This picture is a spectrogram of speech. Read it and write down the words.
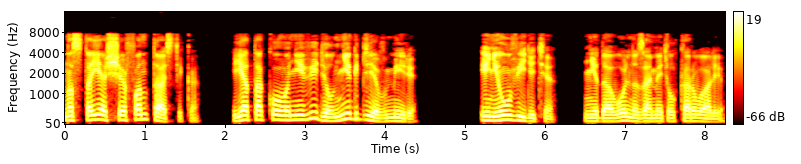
"Настоящая фантастика. Я такого не видел нигде в мире". "И не увидите", недовольно заметил Карвальо.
